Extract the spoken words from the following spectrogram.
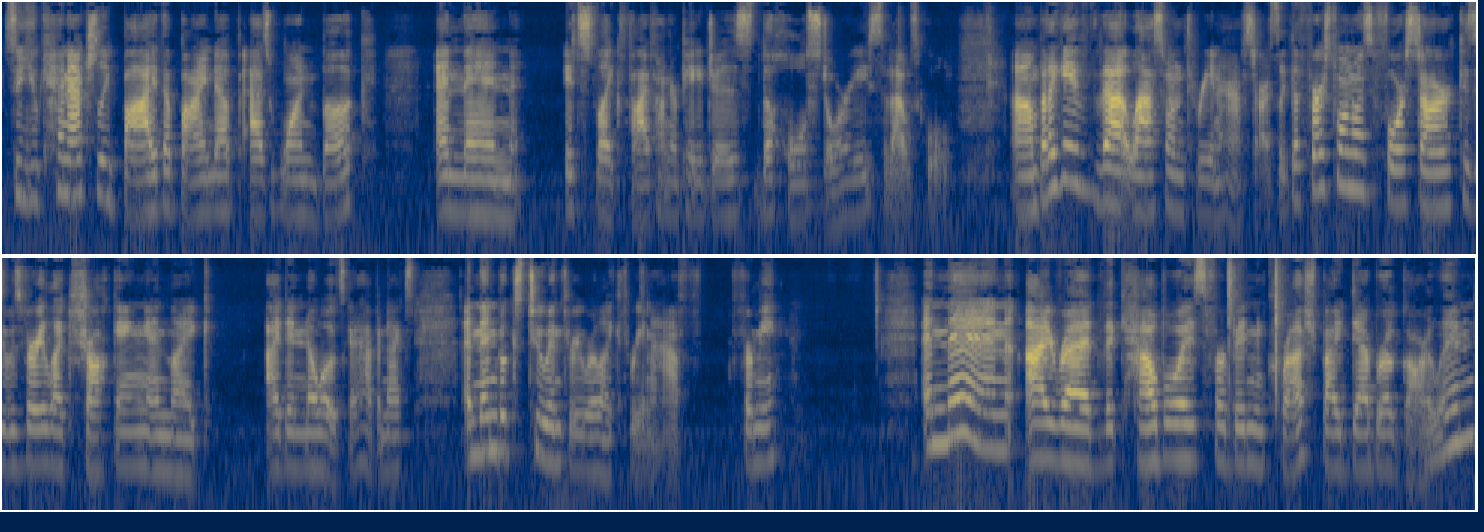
so you can actually buy the bind up as one book and then it's like 500 pages the whole story so that was cool um, but I gave that last one three and a half stars. Like the first one was four star because it was very like shocking and like I didn't know what was going to happen next. And then books two and three were like three and a half for me. And then I read The Cowboy's Forbidden Crush by Deborah Garland.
